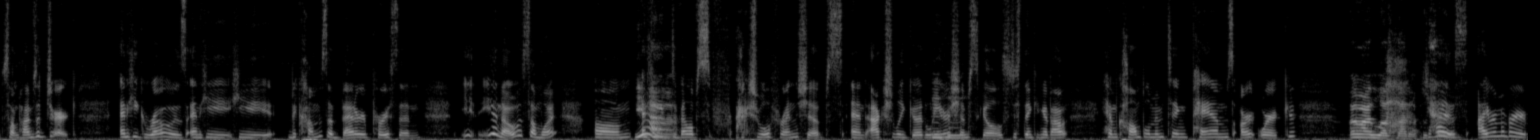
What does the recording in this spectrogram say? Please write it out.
sometimes a jerk. And he grows and he he becomes a better person, y- you know, somewhat. Um, And Yeah. he develops f- actual friendships and actually good leadership Mhm. skills. Just thinking about him complimenting Pam's artwork. Oh, I love that episode. Yes, I remember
